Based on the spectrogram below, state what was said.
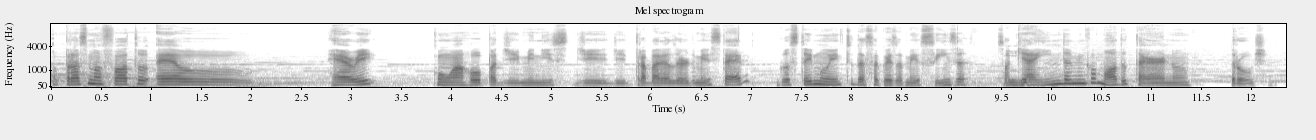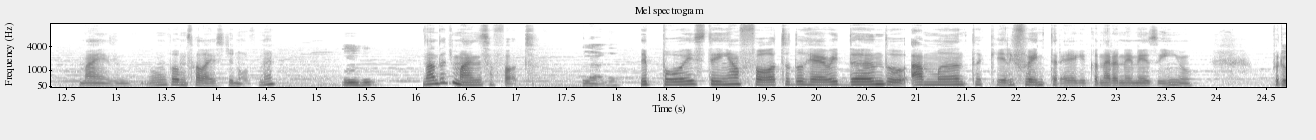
A próxima foto é o Harry com a roupa de, de, de trabalhador do ministério. Gostei muito dessa coisa meio cinza, só que Uhum. ainda me incomoda o terno trouxa. Mas não vamos falar isso de novo, né? Uhum. Nada demais nessa foto. Nada. Depois tem a foto do Harry dando a manta que ele foi entregue quando era nenezinho pro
